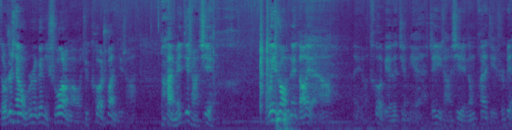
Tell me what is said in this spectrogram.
走之前我不是跟你说了吗？我去客串几场，嗨，没几场戏。我跟你说，我们那导演啊，哎呦，特别的敬业，这一场戏能拍几十遍。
